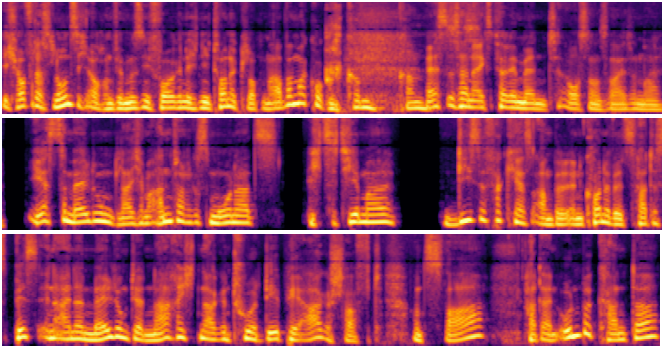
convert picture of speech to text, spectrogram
Ich hoffe, das lohnt sich auch und wir müssen die Folge nicht in die Tonne kloppen. Aber mal gucken. Ach komm, komm. Es ist ein Experiment, ausnahmsweise mal. Erste Meldung gleich am Anfang des Monats. Ich zitiere mal. Diese Verkehrsampel in Konnewitz hat es bis in eine Meldung der Nachrichtenagentur dpa geschafft. Und zwar hat ein Unbekannter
